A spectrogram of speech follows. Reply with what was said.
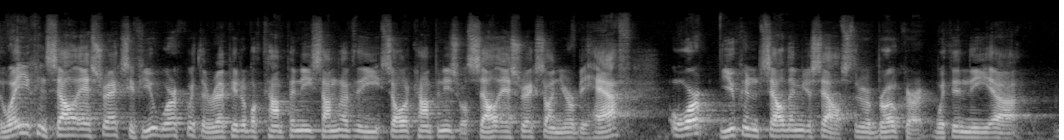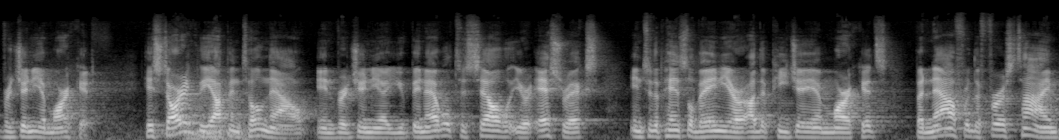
The way you can sell SRECs, if you work with a reputable company, some of the solar companies will sell SRECs on your behalf, or you can sell them yourselves through a broker within the uh, Virginia market. Historically, up until now in Virginia, you've been able to sell your SRECs into the Pennsylvania or other PJM markets, but now for the first time,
